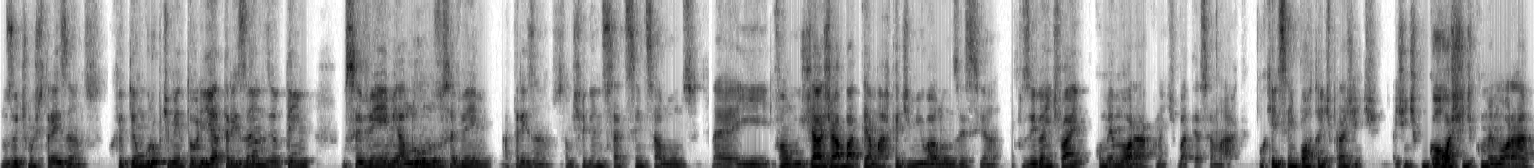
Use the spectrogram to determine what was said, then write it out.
nos últimos três anos. Porque eu tenho um grupo de mentoria há três anos, eu tenho o CVM, alunos do CVM, há três anos. Estamos chegando em 700 alunos, né? E vamos já já bater a marca de mil alunos esse ano. Inclusive, a gente vai comemorar quando a gente bater essa marca, porque isso é importante para a gente. A gente gosta de comemorar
